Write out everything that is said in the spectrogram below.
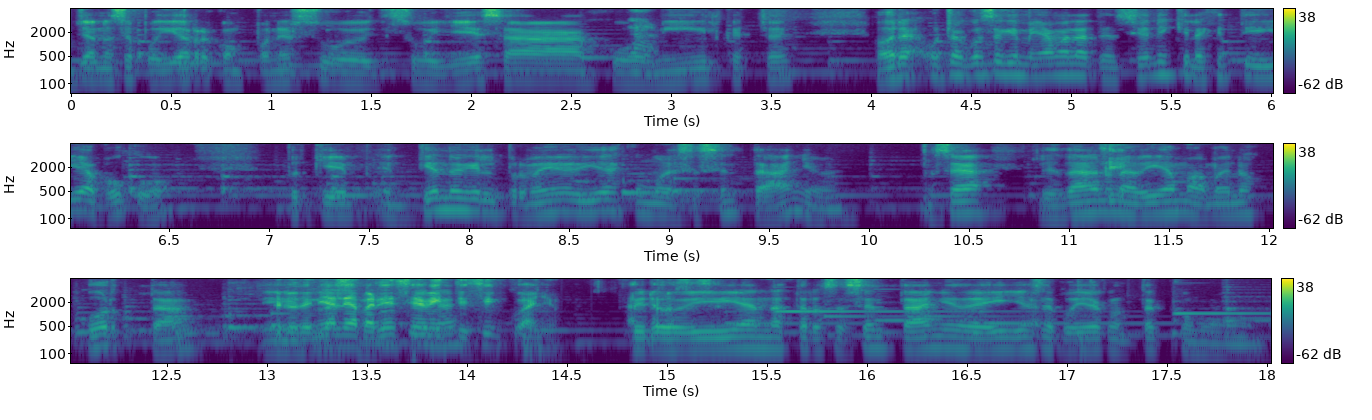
ya no se podía recomponer su, su belleza juvenil, ¿cachai? Ahora, otra cosa que me llama la atención es que la gente vivía poco, porque entiendo que el promedio de vida es como de 60 años. O sea, les daban una vida más o menos corta. Pero tenía la apariencia de 25 años. Pero vivían hasta los 60 años, de ahí ya se podía contar como,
